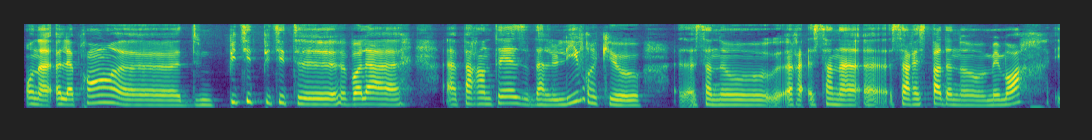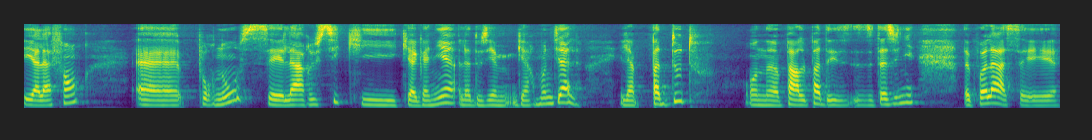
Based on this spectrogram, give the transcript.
on, l'apprend euh, d'une petite, petite, euh, voilà, euh, parenthèse dans le livre que euh, ça ne, ça, ça reste pas dans nos mémoires. Et à la fin, pour nous, c'est la Russie qui, qui a gagné la deuxième guerre mondiale. Il n'y a pas de doute. On ne parle pas des États-Unis. Donc voilà, c'est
